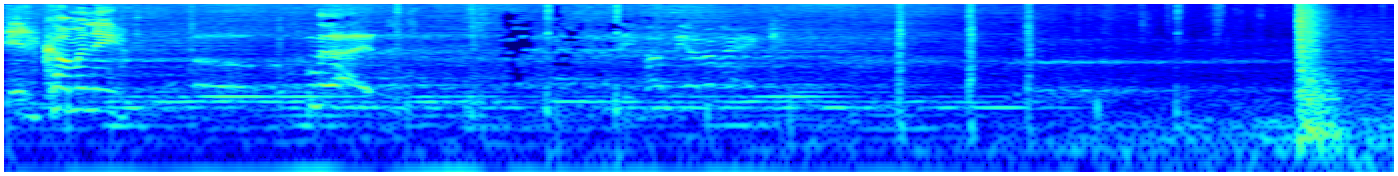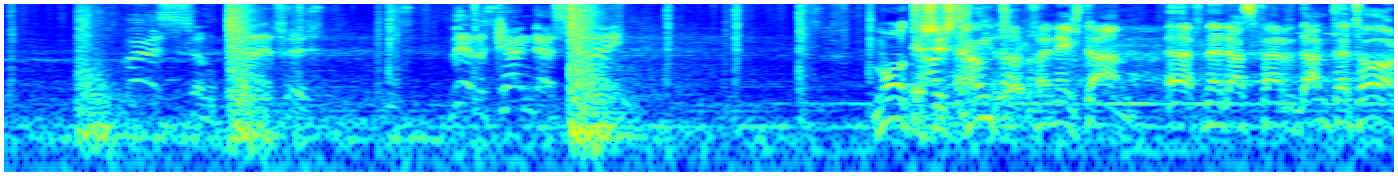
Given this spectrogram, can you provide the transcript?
Ich, ich komme nicht... Nein! Zum Teufel? Wer kann das sein? Es ist Hunter. Klopfe nicht an. Öffne das verdammte Tor.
